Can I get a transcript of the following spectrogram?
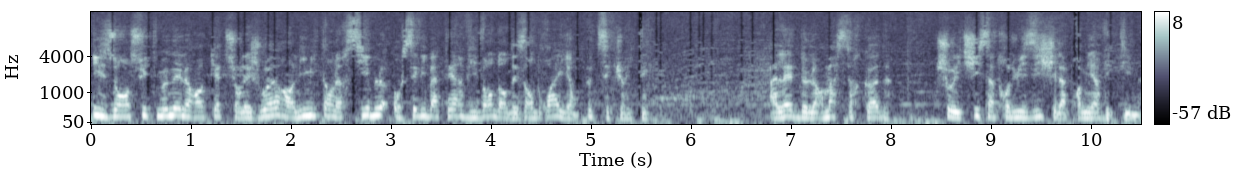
Ils ont ensuite mené leur enquête sur les joueurs en limitant leur cible aux célibataires vivant dans des endroits ayant peu de sécurité. À l'aide de leur Master Code, Shoichi s'introduisit chez la première victime.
